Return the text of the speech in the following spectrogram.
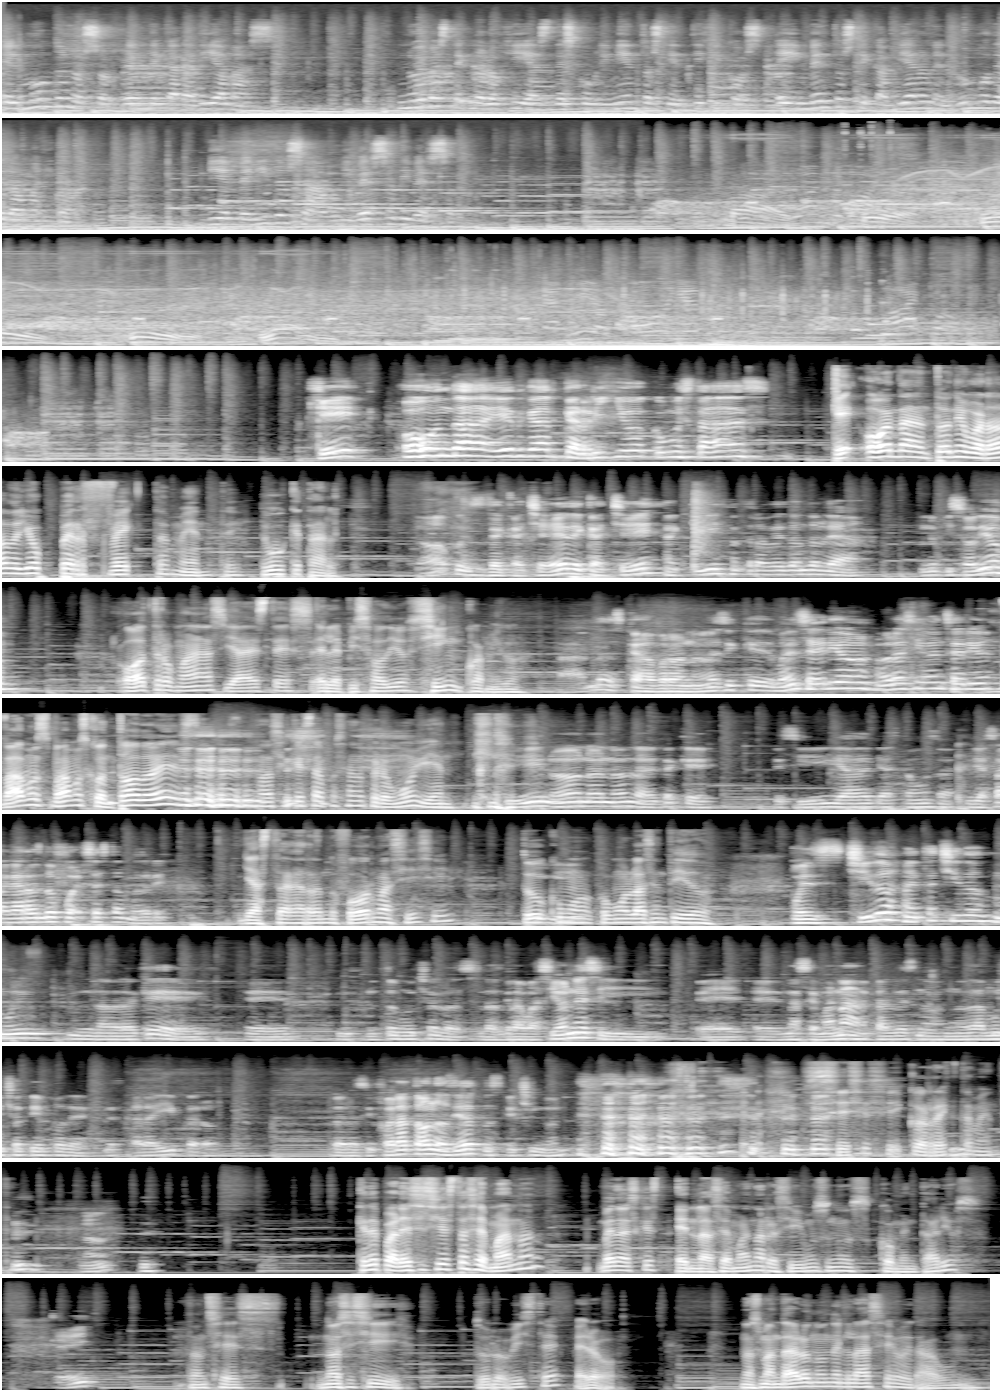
El mundo nos sorprende cada día más. Nuevas tecnologías, descubrimientos científicos e inventos que cambiaron el rumbo de la humanidad. Bienvenidos a Universo Diverso. ¿Qué onda, Edgar Carrillo? ¿Cómo estás? ¿Qué onda, Antonio Guardado? Yo perfectamente. ¿Tú qué tal? No, pues de caché, de caché. Aquí, otra vez dándole a un episodio. Otro más, ya este es el episodio 5, amigo. Andas, cabrón. Ahora sí que va en serio. Ahora sí va en serio. Vamos, vamos con todo, ¿eh? No sé qué está pasando, pero muy bien. Sí, no, no, no. La neta que, que sí, ya, ya estamos. ya está agarrando fuerza esta madre. Ya está agarrando forma, sí, sí. ¿Tú cómo, cómo lo has sentido? Pues chido, ahí está chido. Muy, la verdad que eh, disfruto mucho las grabaciones y eh, en la semana tal vez no, no da mucho tiempo de, estar ahí, pero, pero si fuera todos los días, pues qué chingón. sí, sí, sí, correctamente. ¿Qué te parece si esta semana? Bueno, es que en la semana recibimos unos comentarios. Ok. Entonces, no sé si tú lo viste, pero nos mandaron un enlace a un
